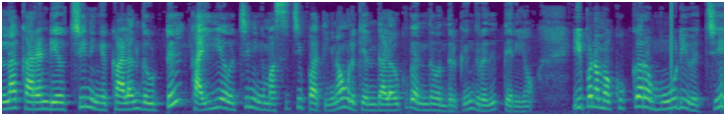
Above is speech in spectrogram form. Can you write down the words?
நல்லா கரண்டியை வச்சு நீங்கள் கலந்து விட்டு கையை வச்சு நீங்கள் மசிச்சு பார்த்தீங்கன்னா உங்களுக்கு எந்த அளவுக்கு வெந்து வந்திருக்குங்கிறது தெரியும். இப்போ நம்ம குக்கரை மூடி வச்சு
